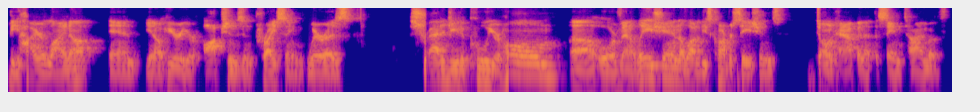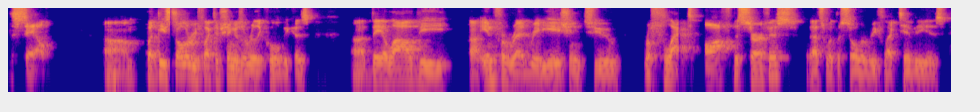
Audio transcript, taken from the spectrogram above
the higher line up and you know here are your options in pricing whereas strategy to cool your home uh, or ventilation a lot of these conversations don't happen at the same time of the sale um, but these solar reflective shingles are really cool because uh, they allow the uh, infrared radiation to reflect off the surface. That's what the solar reflectivity is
